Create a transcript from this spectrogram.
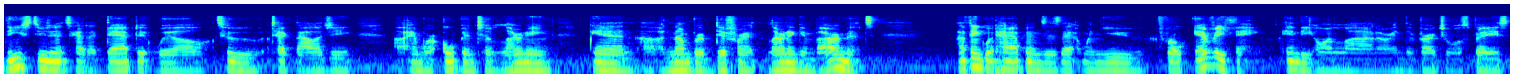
these students had adapted well to technology uh, and we're open to learning in a number of different learning environments. I think what happens is that when you throw everything in the online or in the virtual space,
